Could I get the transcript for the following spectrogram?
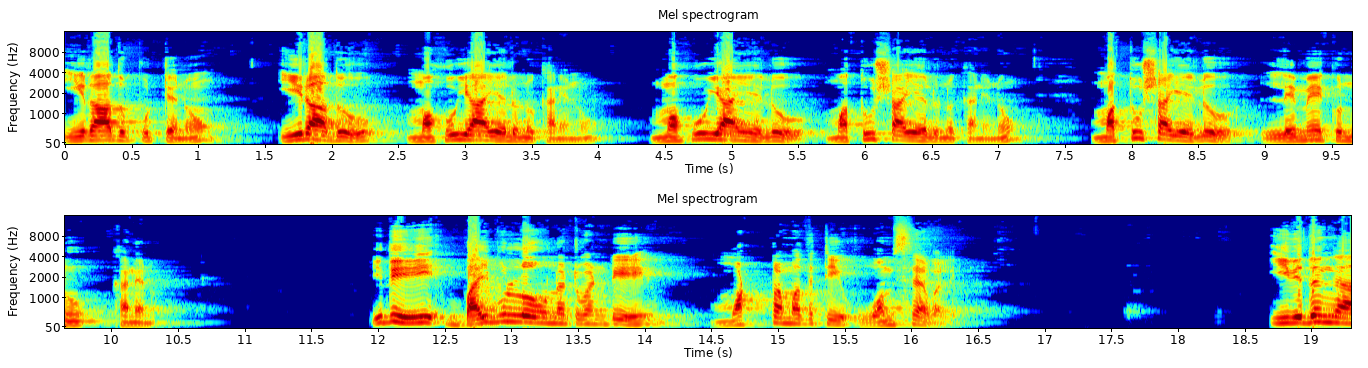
ఈరాదు పుట్టెను ఈరాదు మహుయాయలును కనెను మహుయాయేలు మతుషాయేలును కనెను మతుషాయేలు లెమేకును కనెను. ఇది బైబిల్లో ఉన్నటువంటి మొట్టమొదటి వంశావళి. ఈ విధంగా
